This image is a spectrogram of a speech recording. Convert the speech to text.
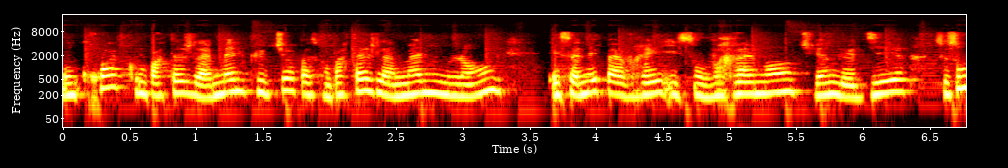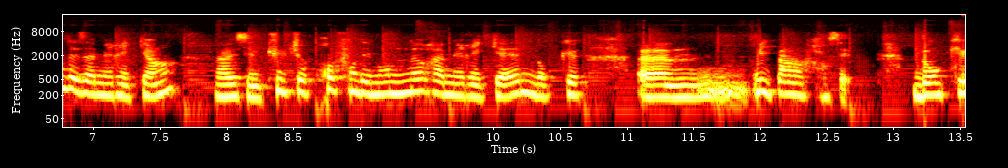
On croit qu'on partage la même culture parce qu'on partage la même langue et ça n'est pas vrai. Ils sont vraiment, tu viens de le dire, ce sont des Américains. Euh, c'est une culture profondément nord-américaine. Donc, euh, ils parlent en français. Donc,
